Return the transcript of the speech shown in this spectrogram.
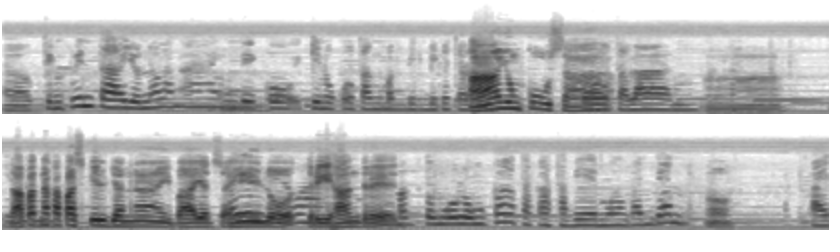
ah, 50, yun na lang ay. Hindi ko kinukutang magbibigay sa Ah, yung kusa. Kusa lang. Ah. Yun Dapat ang- nakapaskil dyan na bayad sa Ay, hindi hilot, ah. 300. Magtumulong ka, saka sabihin mo ng ganyan. Oh. Kahit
